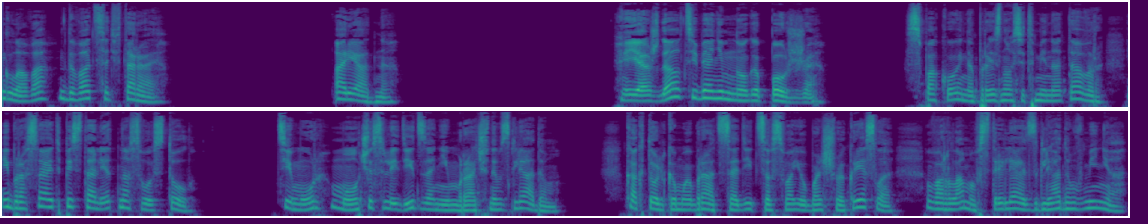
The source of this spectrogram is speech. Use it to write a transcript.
Глава двадцать вторая. Ариадна. «Я ждал тебя немного позже», — спокойно произносит Минотавр и бросает пистолет на свой стол. Тимур молча следит за ним мрачным взглядом. Как только мой брат садится в свое большое кресло, Варламов стреляет взглядом в меня,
